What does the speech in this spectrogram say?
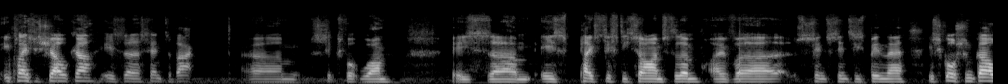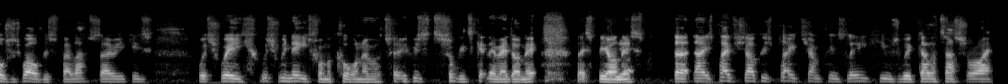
he plays for Schalke. He's a centre back, um, six foot one. He's um, he's played fifty times for them over since since he's been there. He scored some goals as well, this fella. So he's which we which we need from a corner or two, somebody to get their head on it. Let's be honest. Yeah. Uh, he's played for Schalke. He's played Champions League. He was with Galatasaray,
